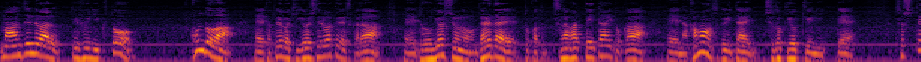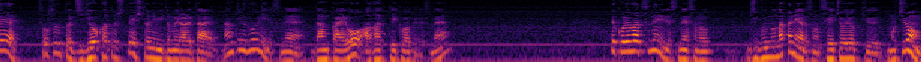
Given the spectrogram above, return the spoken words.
まあ、安全ではあるっていう風にいくと、今度は、えー、例えば起業してるわけですから、えー、同業種の誰々とかと繋がっていたいとか、えー、仲間を作りたい所属欲求に行って、そして、そうすると事業家として人に認められたい、なんていう風にですね、段階を上がっていくわけですね。で、これは常にですね、その自分の中にあるその成長欲求、もちろん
